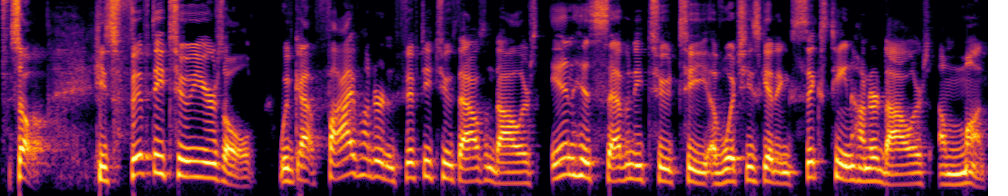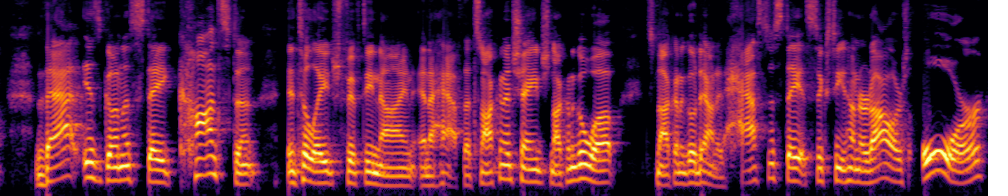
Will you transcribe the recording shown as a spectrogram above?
So, he's 52 years old. We've got $552,000 in his 72T, of which he's getting $1,600 a month. That is going to stay constant until age 59 and a half. That's not going to change, not going to go up. It's not going to go down. It has to stay at $1,600 or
